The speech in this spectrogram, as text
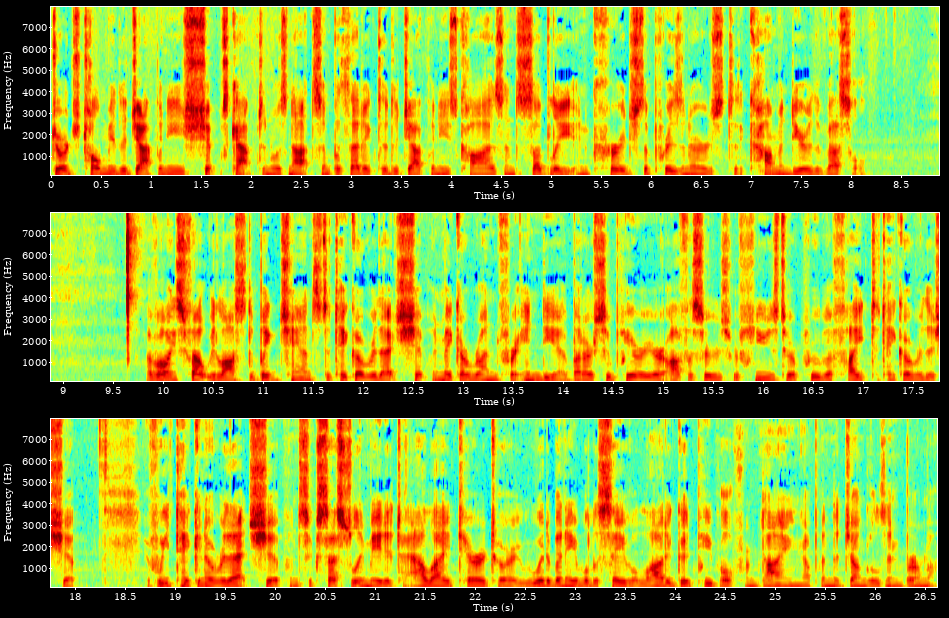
George told me the Japanese ship's captain was not sympathetic to the Japanese cause and subtly encouraged the prisoners to commandeer the vessel. I've always felt we lost a big chance to take over that ship and make a run for India, but our superior officers refused to approve a fight to take over the ship. If we'd taken over that ship and successfully made it to Allied territory, we would have been able to save a lot of good people from dying up in the jungles in Burma.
